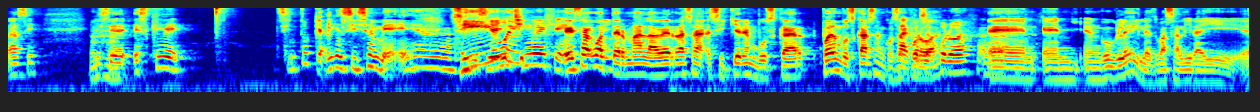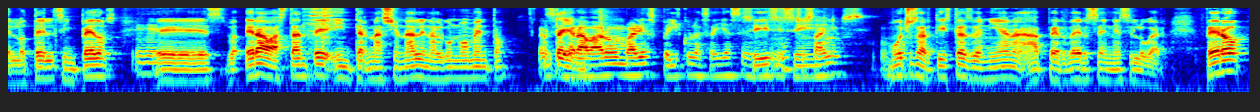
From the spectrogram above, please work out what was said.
así. Y dice, es que siento que alguien sí se mea. Sí, sí hay un güey. chingo de gente. Es agua termal, a ver, raza, si quieren buscar, pueden buscar San José, San José en, en, en Google y les va a salir ahí el hotel sin pedos. Es- era bastante internacional en algún momento. Ahorita Se grabaron varias películas ahí hace Sí, muchos sí. años. Muchos artistas venían a, a perderse en ese lugar. Pero,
